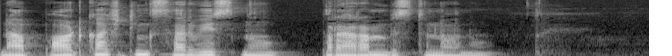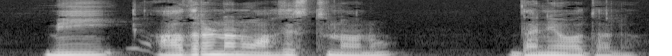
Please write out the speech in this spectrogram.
నా పాడ్కాస్టింగ్ సర్వీస్ను ప్రారంభిస్తున్నాను. మీ ఆదరణను ఆశిస్తున్నాను. ధన్యవాదాలు.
